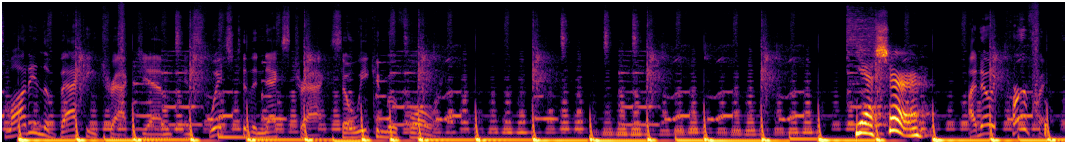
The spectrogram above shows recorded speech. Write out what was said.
slot in the backing track gem and switch to the next track so we can move forward. Yeah, sure. I know, it's perfect!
